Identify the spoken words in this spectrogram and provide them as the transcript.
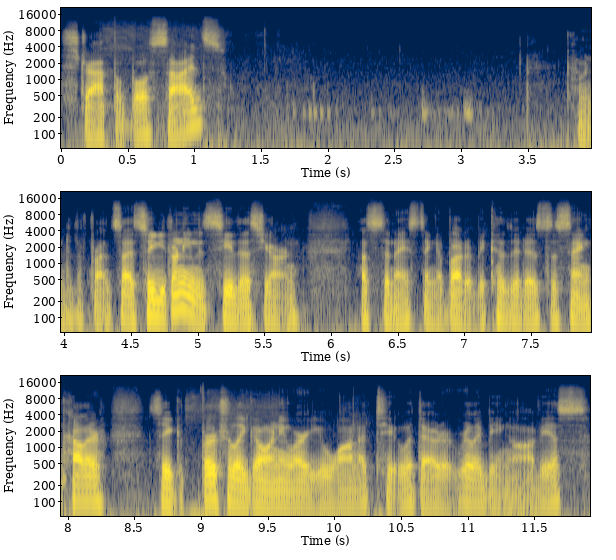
strap of both sides. Coming to the front side. So you don't even see this yarn. That's the nice thing about it because it is the same color. So you can virtually go anywhere you want it to without it really being obvious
